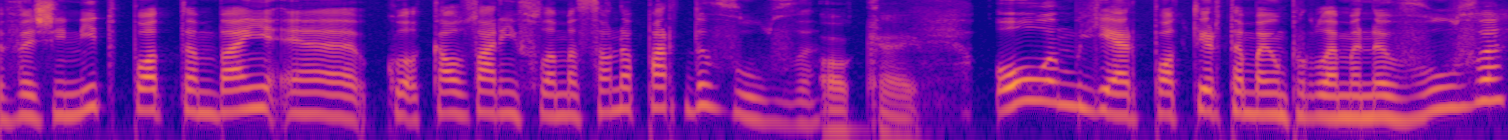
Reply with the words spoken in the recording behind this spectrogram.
A vaginite pode também uh, causar inflamação na parte da vulva. Ok. Ou a mulher pode ter também um problema na vulva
